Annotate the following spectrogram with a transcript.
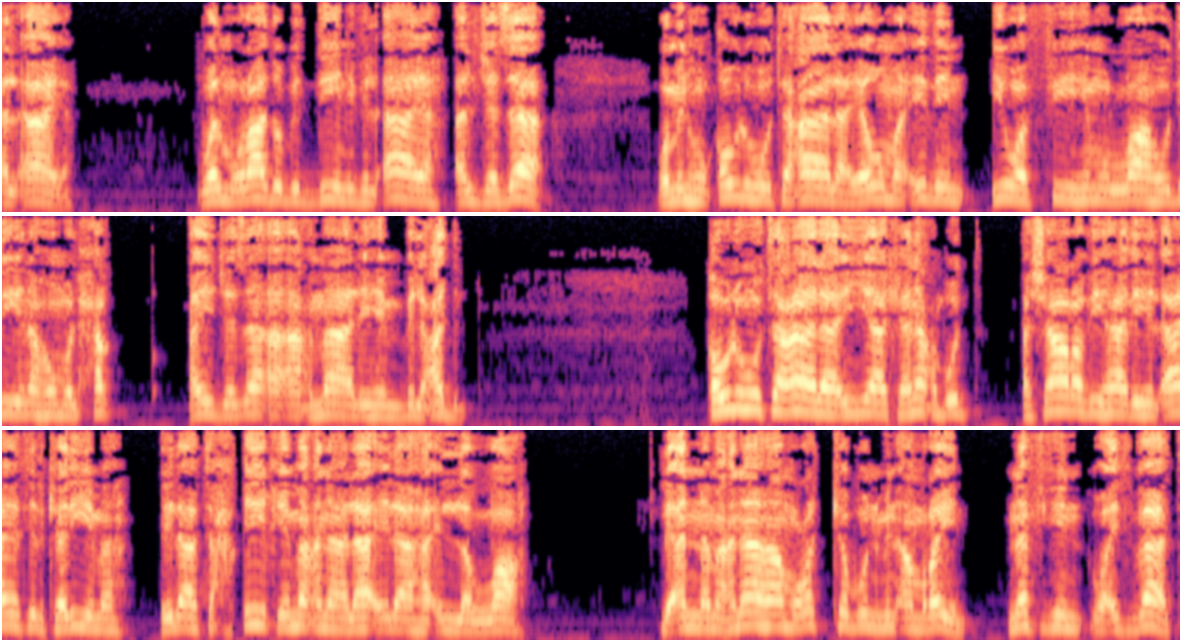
الآية. والمراد بالدين في الآية الجزاء ومنه قوله تعالى يومئذ يوفيهم الله دينهم الحق أي جزاء أعمالهم بالعدل. قوله تعالى إياك نعبد أشار في هذه الآية الكريمة إلى تحقيق معنى لا إله إلا الله لأن معناها مركب من أمرين نفي وإثبات.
